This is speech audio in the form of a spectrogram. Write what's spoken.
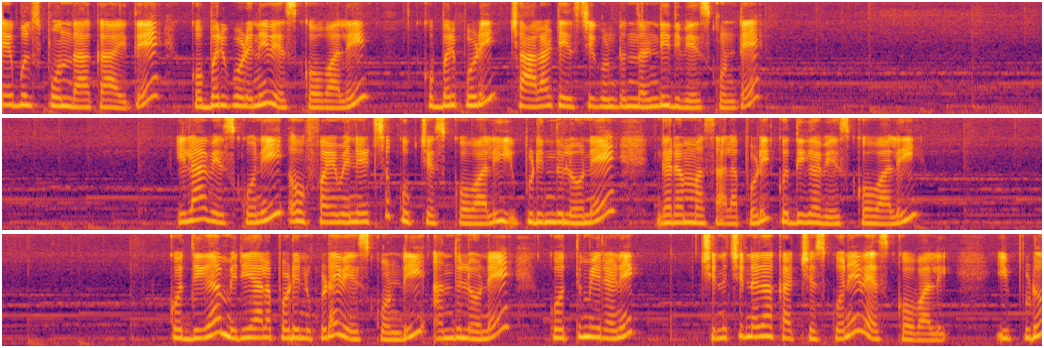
టేబుల్ స్పూన్ దాకా అయితే కొబ్బరి పొడిని వేసుకోవాలి. కొబ్బరి పొడి చాలా టేస్టీగా ఉంటుందండి ఇది వేసుకుంటే. ఇలా వేసుకొని ఓ ఫైవ్ మినిట్స్ కుక్ చేసుకోవాలి. ఇప్పుడు ఇందులోనే గరం మసాలా పొడి కొద్దిగా వేసుకోవాలి. కొద్దిగా మిరియాల పొడిని కూడా వేసుకోండి. అందులోనే కొత్తిమీరని చిన్న చిన్నగా కట్ చేసుకొని వేసుకోవాలి. ఇప్పుడు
